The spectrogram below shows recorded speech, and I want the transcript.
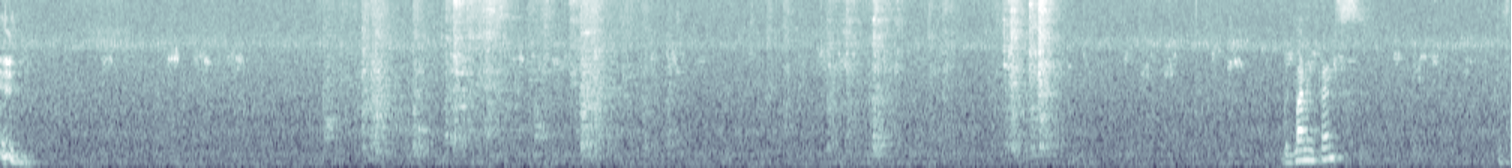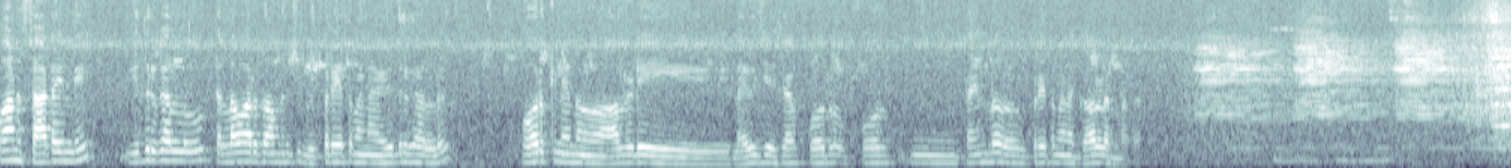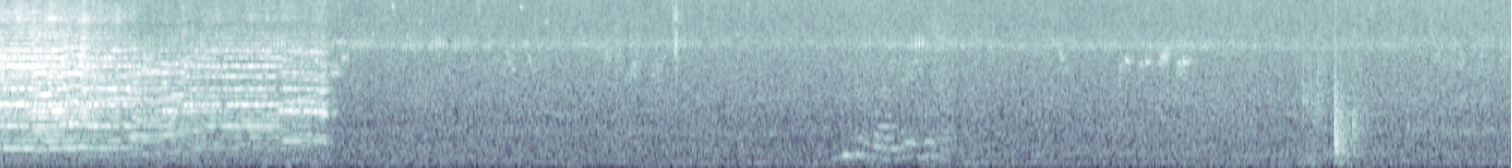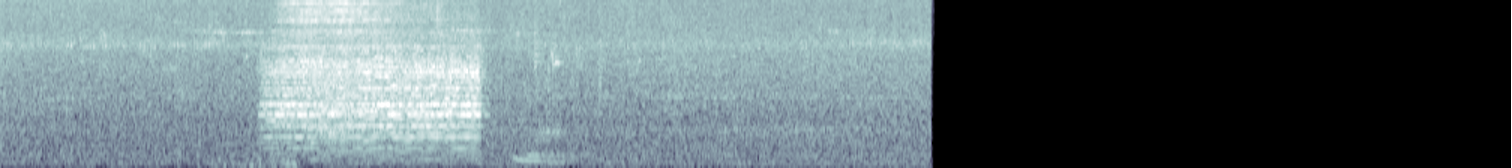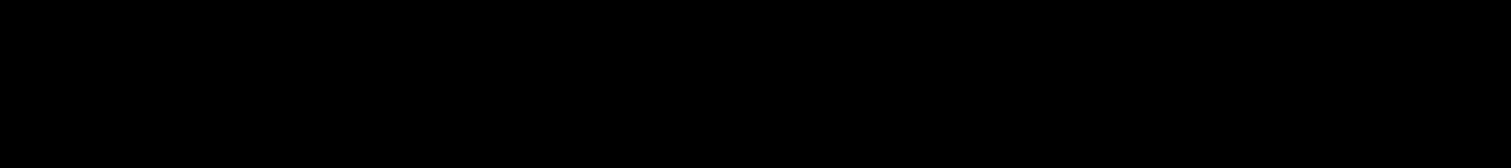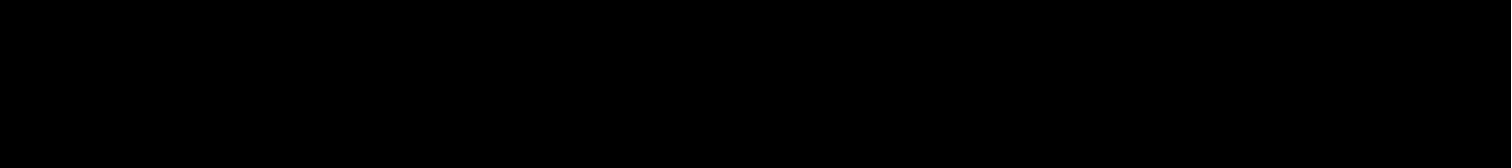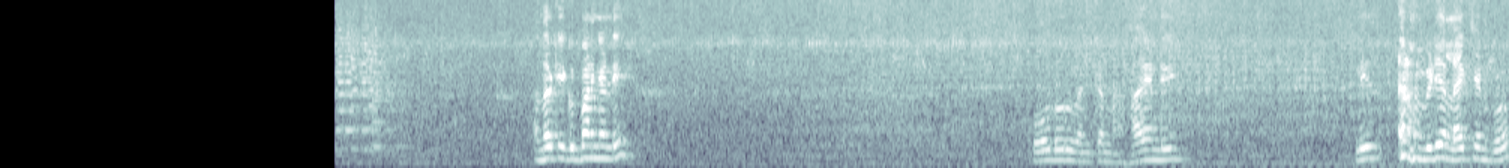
Good morning friends తుఫాను start అయింది. ఎదురుగాళ్ళు తెల్లవారుదాం నుంచి విపరీతమైన ఎదురుగాళ్ళు ఫోర్కి నేను ఆల్రెడీ లైవ్ చేశా. ఫోర్ ఫోర్ టైంలో విపరీతమైన గాలులు అనమాట అందరికీ గుడ్ మార్నింగ్ అండి. కోడూరు వెంకన్న. హాయ్ అండి. ప్లీజ్ వీడియో లైక్ చేయండి బ్రో.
